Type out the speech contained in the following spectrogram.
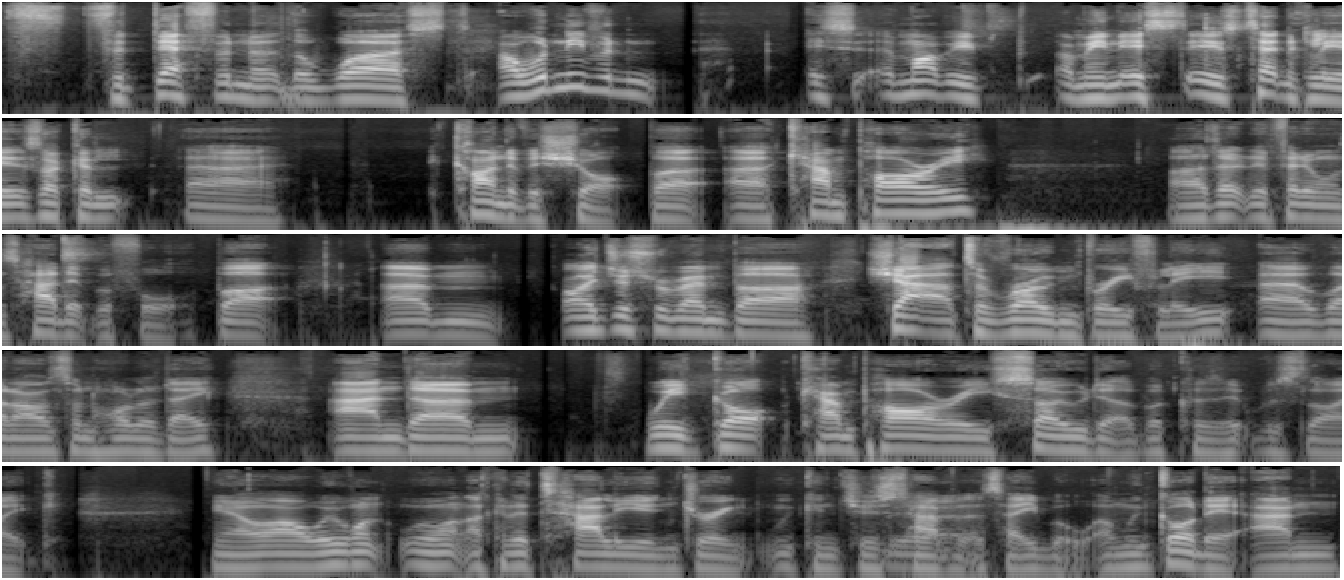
for definite, the worst. I wouldn't even. It's, it might be. I mean, it's it's technically it's like a uh, kind of a shot, but uh, Campari. I don't know if anyone's had it before, but um, I just remember shout out to Rome briefly uh, when I was on holiday, and um, we got Campari soda because it was like, you know, oh, we want we want like an Italian drink we can just have at the table, and we got it, and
